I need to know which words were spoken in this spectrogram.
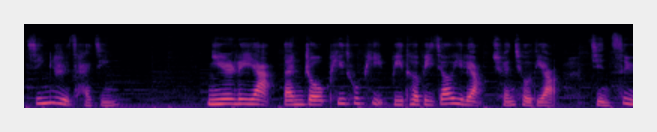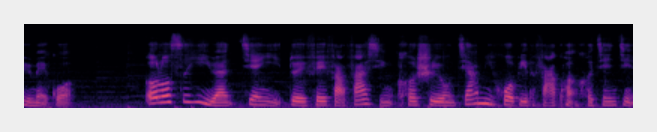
今日财经。尼日利亚单周 P2P 比特币交易量全球第二，仅次于美国。俄罗斯议员建议对非法发行和使用加密货币的罚款和监禁。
